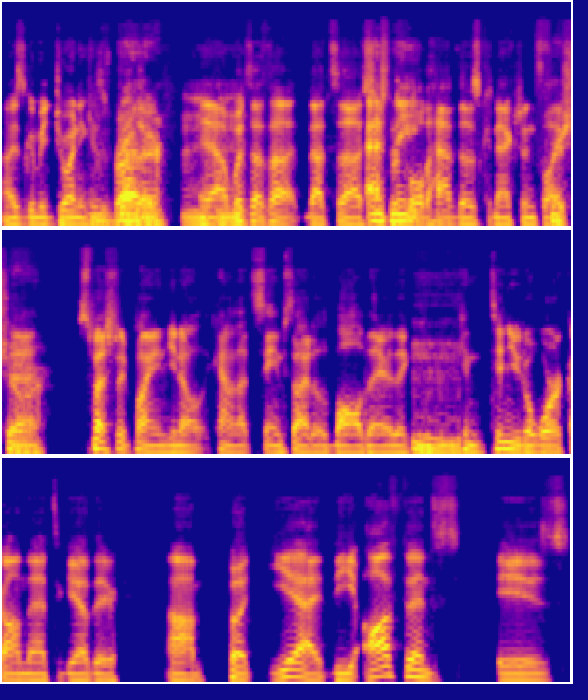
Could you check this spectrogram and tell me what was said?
Uh, he's going to be joining his, His brother. brother. Yeah, Mhm. which I thought that's uh, That's super cool to have those connections For like sure. that, especially playing, you know, kind of that same side of the ball there. They can Mhm. continue to work on that together. Um, but yeah, the offense is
